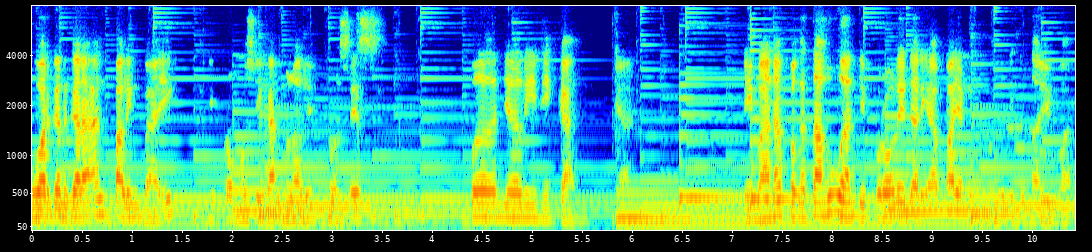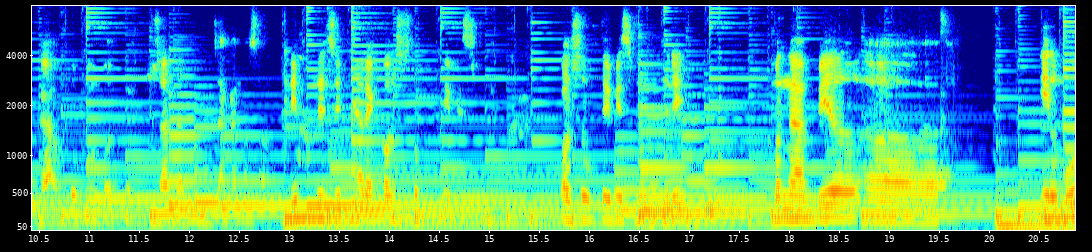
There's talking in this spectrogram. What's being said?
kewarganegaraan paling baik dipromosikan melalui proses penyelidikan, ya, di mana pengetahuan diperoleh dari apa yang diketahui warga untuk membuat keputusan dan memecahkan masalah. Ini prinsipnya rekonstruktivisme, konstruktivisme. Jadi mengambil uh, ilmu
